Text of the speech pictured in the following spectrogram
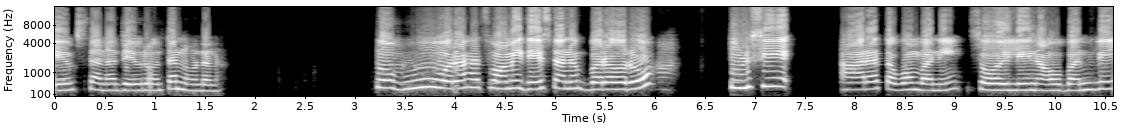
ದೇವಸ್ಥಾನ, ದೇವ್ರು ಅಂತ ನೋಡೋಣ. ಸೊ ಭೂ ವರಹ ಸ್ವಾಮಿ ದೇವಸ್ಥಾನಕ್ ಬರೋರು ತುಳಸಿ ಹಾರ ತಗೊಂಬನ್ನಿ. ಸೊ ಇಲ್ಲಿ ನಾವು ಬಂದ್ವಿ.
